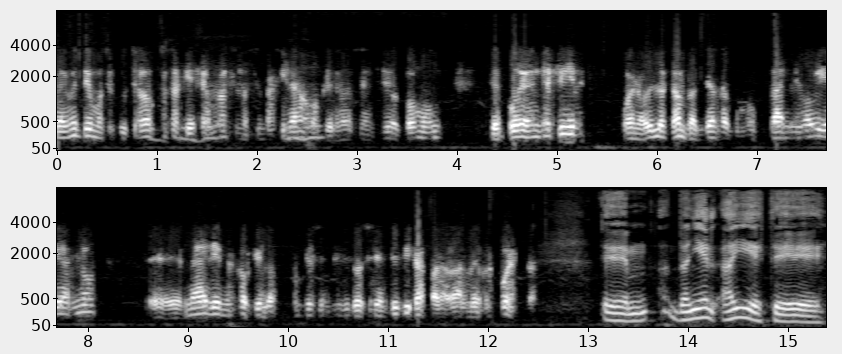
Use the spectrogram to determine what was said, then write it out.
Realmente hemos escuchado cosas que jamás nos imaginábamos que en el sentido común se pueden decir. Bueno, hoy lo están planteando como plan de gobierno. Eh, nadie mejor que los propios científicos y científicas para darle respuesta. Eh, Daniel, hay este,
